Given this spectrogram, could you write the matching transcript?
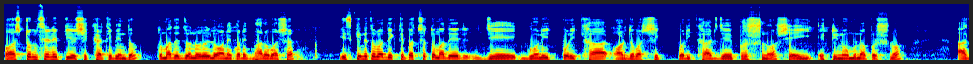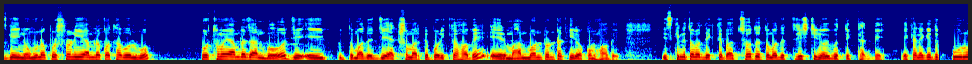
অষ্টম শ্রেণির প্রিয় শিক্ষার্থীবৃন্দ, তোমাদের জন্য রইল অনেক অনেক ভালোবাসা। স্ক্রিনে তোমরা দেখতে পাচ্ছ তোমাদের যে গণিত পরীক্ষা, অর্ধবার্ষিক পরীক্ষার যে প্রশ্ন, সেই একটি নমুনা প্রশ্ন। আজকে এই নমুনা প্রশ্ন নিয়ে আমরা কথা বলব। প্রথমে আমরা জানব যে এই তোমাদের যে একশো মার্কের পরীক্ষা হবে, এর মান বন্টনটা কীরকম হবে। স্ক্রিনে তোমরা দেখতে পাচ্ছ তো তোমাদের ত্রিশটি নৈবত্তিক থাকবে। এখানে কিন্তু পুরো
